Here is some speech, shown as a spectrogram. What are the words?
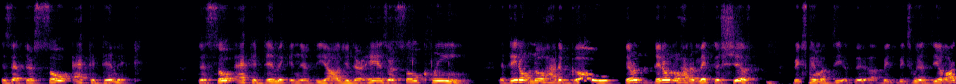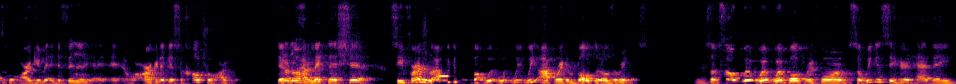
is that they're so academic. They're so academic in their theology. Their hands are so clean that they don't know how to go. They don't, they don't know how to make the shift between a the, uh, between a theological argument and defending uh, uh, or arguing against a cultural argument. They don't know how to make that shift. See, Virgil, we, we, we operate in both of those arenas. Mm-hmm. So, so we're, we're, both reformed. So we can sit here and have a,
